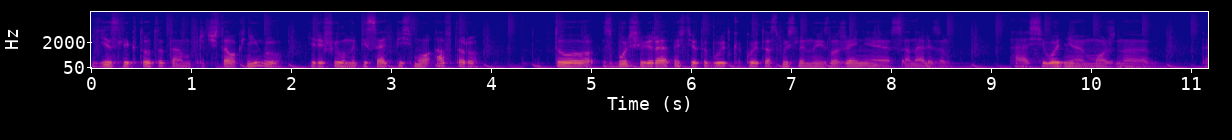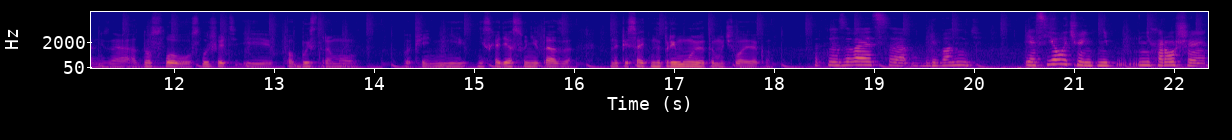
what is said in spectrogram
если кто-то там прочитал книгу и решил написать письмо автору, то с большей вероятностью это будет какое-то осмысленное изложение с анализом. А сегодня можно, там, не знаю, одно слово услышать и по-быстрому, вообще не, не сходя с унитаза, написать напрямую этому человеку. Это называется блевануть. Я съела что-нибудь не, нехорошее,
